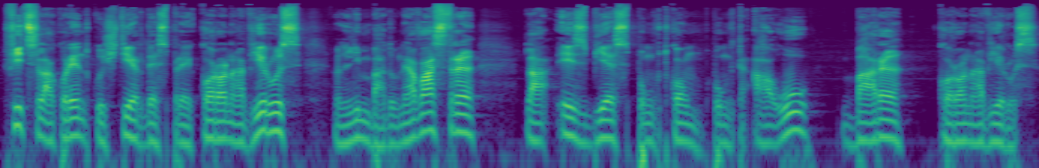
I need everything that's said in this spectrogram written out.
Fiți la curent cu știri despre coronavirus în limba dumneavoastră la sbs.com.au bară coronavirus.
